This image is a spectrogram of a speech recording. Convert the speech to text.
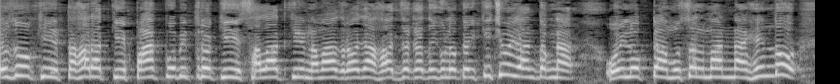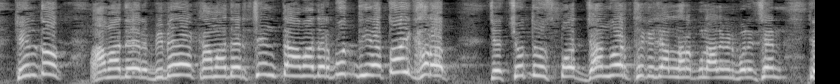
ওজু কি, তাহারাত কি, পাক পবিত্র কি সালাদ কি, নামাজ, রোজা, হজ জাকাত এগুলোকে কিছুই জানতাম না। ওই লোকটা মুসলমান না, হিন্দু, কিন্তু আমাদের বিবেক, আমাদের চিন্তা, আমাদের বুদ্ধি এতই খারাপ যে চতুষ্পদ জানোয়ার থেকে যে আল্লাহ রাবুল আলমিন বলেছেন যে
